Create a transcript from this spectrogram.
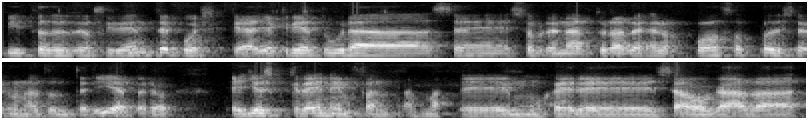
visto desde Occidente, pues que haya criaturas eh, sobrenaturales en los pozos puede ser una tontería, pero ellos creen en fantasmas de mujeres ahogadas,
